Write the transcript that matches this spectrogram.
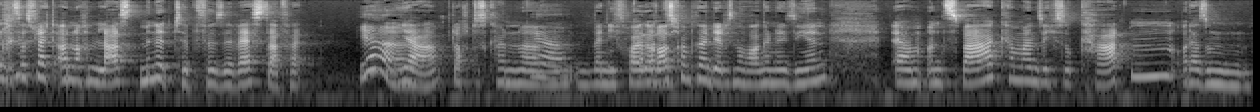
Ist das vielleicht auch noch ein Last-Minute-Tipp für Silvester? Ja. Ja, doch, das kann man, Ja, wenn die Folge rauskommt, könnt ihr das noch organisieren. Ähm, und zwar kann man sich so Karten oder so ein,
